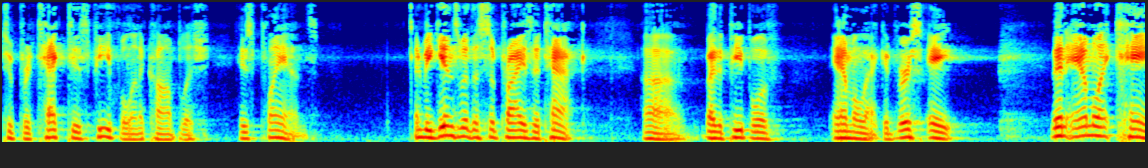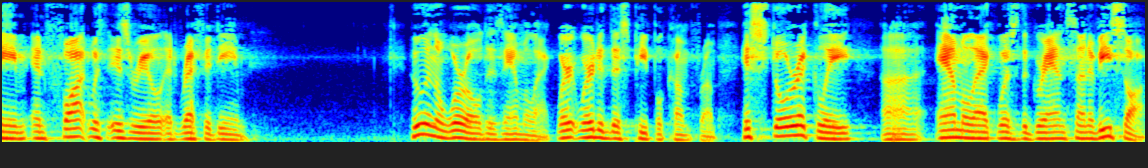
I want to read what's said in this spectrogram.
to protect His people and accomplish His plans. It begins with a surprise attack uh, by the people of Amalek. At verse 8, then Amalek came and fought with Israel at Rephidim. Who in the world is Amalek? Where, where did this people come from? Historically, uh, Amalek was the grandson of Esau,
